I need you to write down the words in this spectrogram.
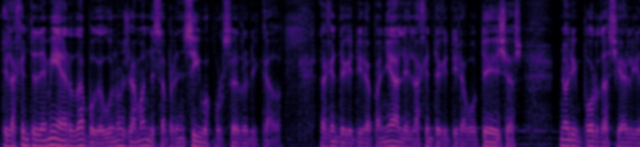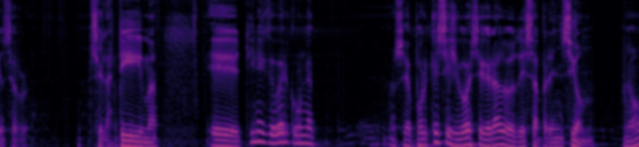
de la gente de mierda, porque algunos llaman desaprensivos por ser delicados. La gente que tira pañales, la gente que tira botellas, no le importa si alguien se, se lastima. Eh, tiene que ver con una... O sea, ¿por qué se llegó a ese grado de desaprensión? ¿no?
